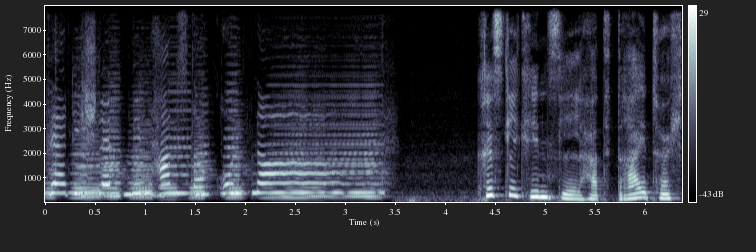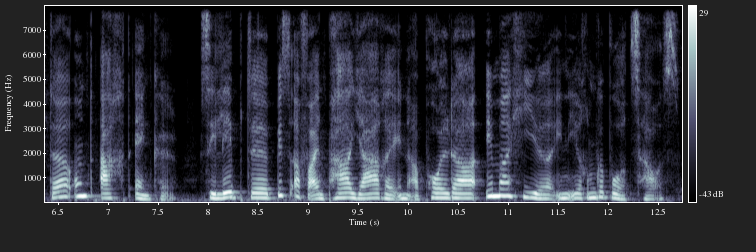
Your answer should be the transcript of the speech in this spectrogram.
fährt die Schlepp mit Hamstock und nach. Christel Kinzel hat drei Töchter und acht Enkel. Sie lebte bis auf ein paar Jahre in Apolda immer hier in ihrem Geburtshaus.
